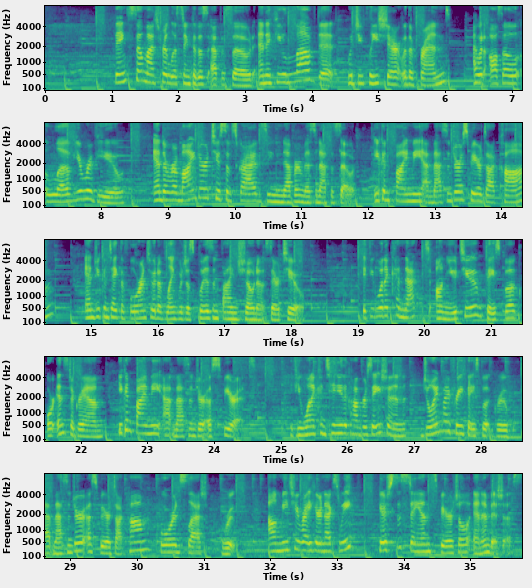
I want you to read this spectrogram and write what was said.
Thanks so much for listening to this episode. And if you loved it, would you please share it with a friend? I would also love your review and a reminder to subscribe so you never miss an episode. You can find me at messengerspirit.com and you can take the Four Intuitive Languages quiz and find show notes there too. If you want to connect on YouTube, Facebook, or Instagram, you can find me at Messenger of Spirit. If you want to continue the conversation, join my free Facebook group at messengerofspirit.com forward slash group. I'll meet you right here next week. Here's to staying spiritual and ambitious.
